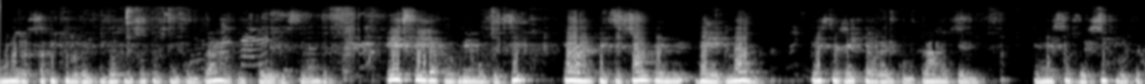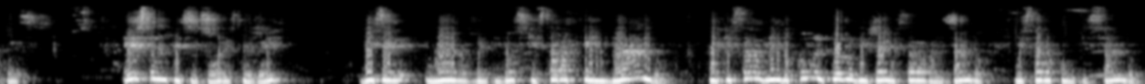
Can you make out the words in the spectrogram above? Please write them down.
Números capítulo 22 nosotros encontramos la historia de este hombre. Este era, podríamos decir, el antecesor de, de Eglón, este rey que ahora encontramos en, en estos versículos de jueces. Este antecesor, este rey, dice números 22 que estaba temblando porque estaba viendo cómo el pueblo de Israel estaba avanzando y estaba conquistando.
